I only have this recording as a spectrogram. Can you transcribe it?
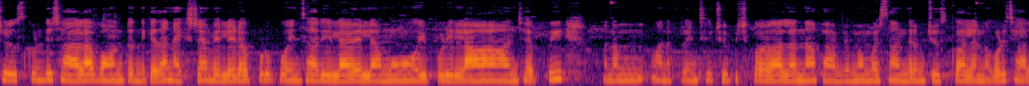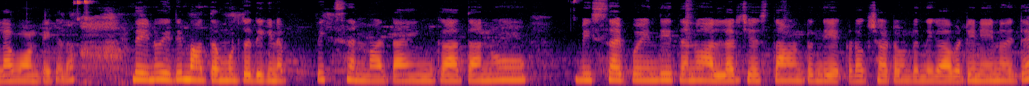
చూసుకుంటే చాలా బాగుంటుంది కదా. నెక్స్ట్ టైం వెళ్ళేటప్పుడు పోయినసారి ఇలా వెళ్ళాము ఇప్పుడు ఇలా అని చెప్పి మనం మన ఫ్రెండ్స్కి చూపించుకోవాలన్నా ఫ్యామిలీ మెంబర్స్ అందరం చూసుకోవాలన్నా కూడా చాలా బాగుంటాయి కదా. నేను ఇది మా తమ్ముడితో దిగిన పిక్స్ అన్నమాట. ఇంకా తను మిస్ అయిపోయింది తను అల్లరి చేస్తూ ఉంటుంది ఎక్కడో ఒక చోట ఉంటుంది కాబట్టి నేను అయితే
